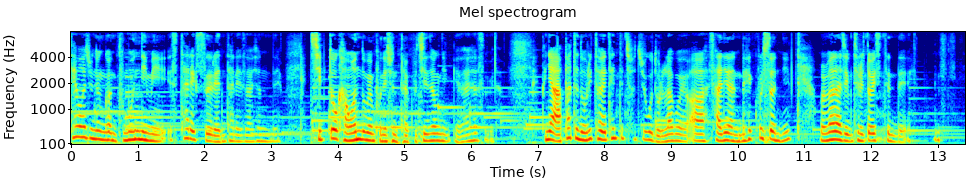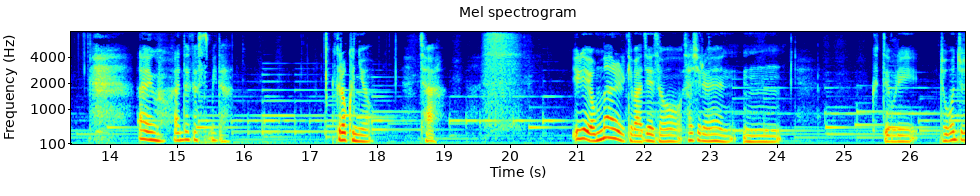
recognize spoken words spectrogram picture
태워주는 건 부모님이 스타렉스 렌탈해서 하셨는데 집도 강원도면 보내준다고 진성님께서 하셨습니다. 그냥 아파트 놀이터에 텐트 쳐주고 놀라고 해요. 아 잔인한데 쿨서님 얼마나 지금 들떠 있을 텐데. 아이고 안타깝습니다. 그렇군요. 자 이게 연말을 이렇게 맞이해서 사실은 음 그때 우리 저번 주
